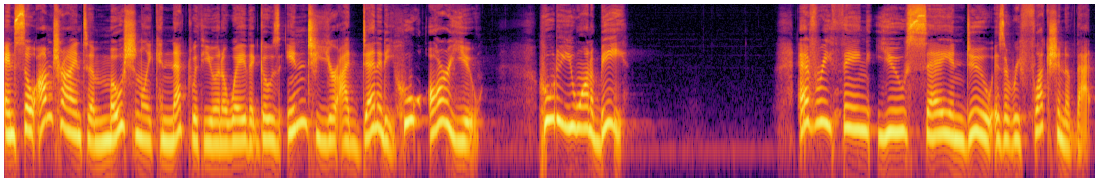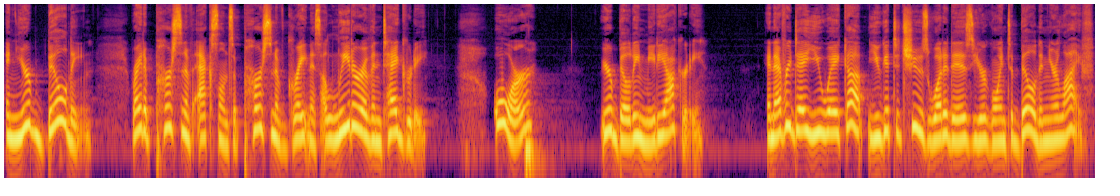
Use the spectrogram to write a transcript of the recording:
And so I'm trying to emotionally connect with you in a way that goes into your identity. Who are you? Who do you want to be? Everything you say and do is a reflection of that. And you're building, right, a person of excellence, a person of greatness, a leader of integrity. Or you're building mediocrity. And every day you wake up, you get to choose what it is you're going to build in your life.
